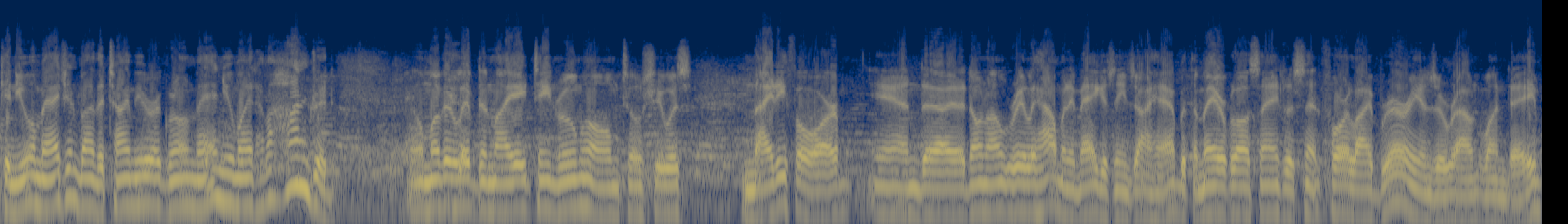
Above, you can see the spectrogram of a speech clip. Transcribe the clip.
can you imagine by the time you're a grown man, you might have a 100? Well, mother lived in my 18 room home till she was 94, and uh, I don't know really how many magazines I have, but the mayor of Los Angeles sent four librarians around one day,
